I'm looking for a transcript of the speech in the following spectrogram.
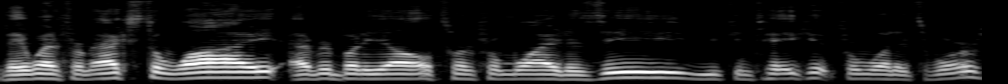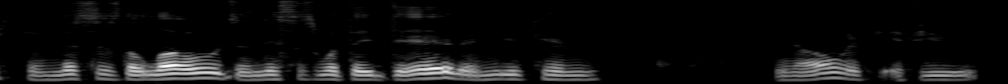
they went from X to Y, everybody else went from Y to Z. You can take it for what it's worth, and this is the loads, and this is what they did, and you can, you know, if if you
